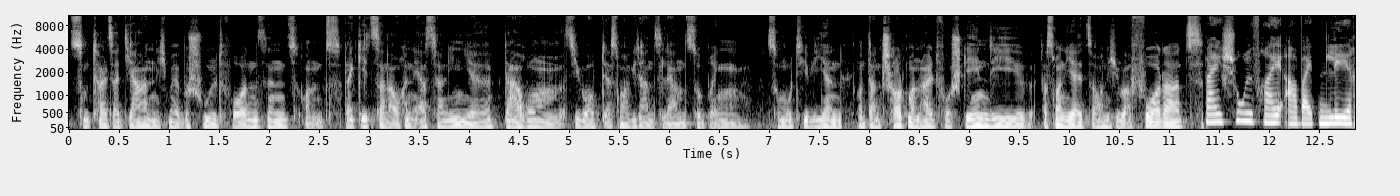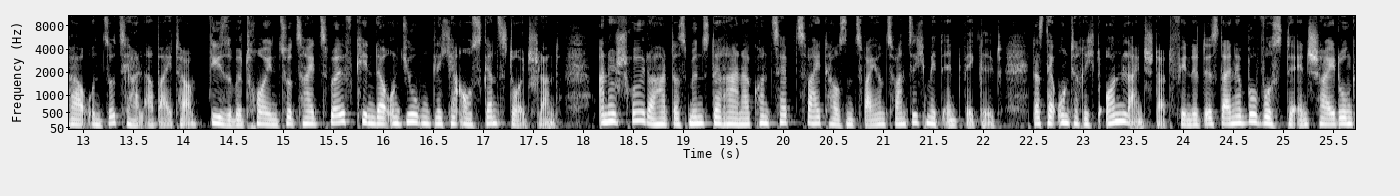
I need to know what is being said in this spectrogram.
zum Teil seit Jahren nicht mehr beschult worden sind und da geht es dann auch in erster Linie darum, sie überhaupt erst mal wieder ans Lernen zu bringen zu motivieren. Und dann schaut man halt, wo stehen die, dass man ja jetzt auch nicht überfordert. Bei Schulfrei arbeiten Lehrer und Sozialarbeiter. Diese betreuen zurzeit zwölf Kinder und Jugendliche aus ganz Deutschland. Anne Schröder hat das Münsteraner Konzept 2022 mitentwickelt. Dass der Unterricht online stattfindet, ist eine bewusste Entscheidung.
